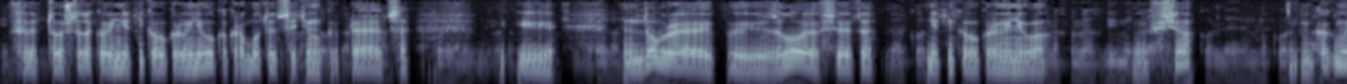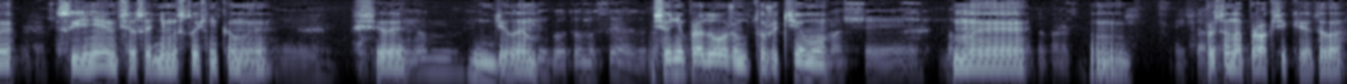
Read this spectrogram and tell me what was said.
в то, что такое нет никого кроме него, как работают с этим, укрепляются. И доброе, и злое, все это нет никого кроме него. Все, как мы соединяем все с одним источником и все делаем. Сегодня продолжим ту же тему. Мы просто на практике этого.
